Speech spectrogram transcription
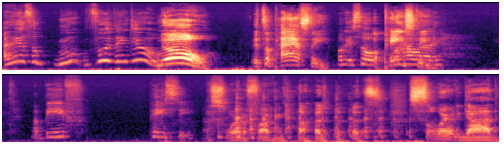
I think it's a food thing too. No! It's a pasty. Okay, so A pasty. I- a beef pasty. I swear to fucking God. swear to God.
